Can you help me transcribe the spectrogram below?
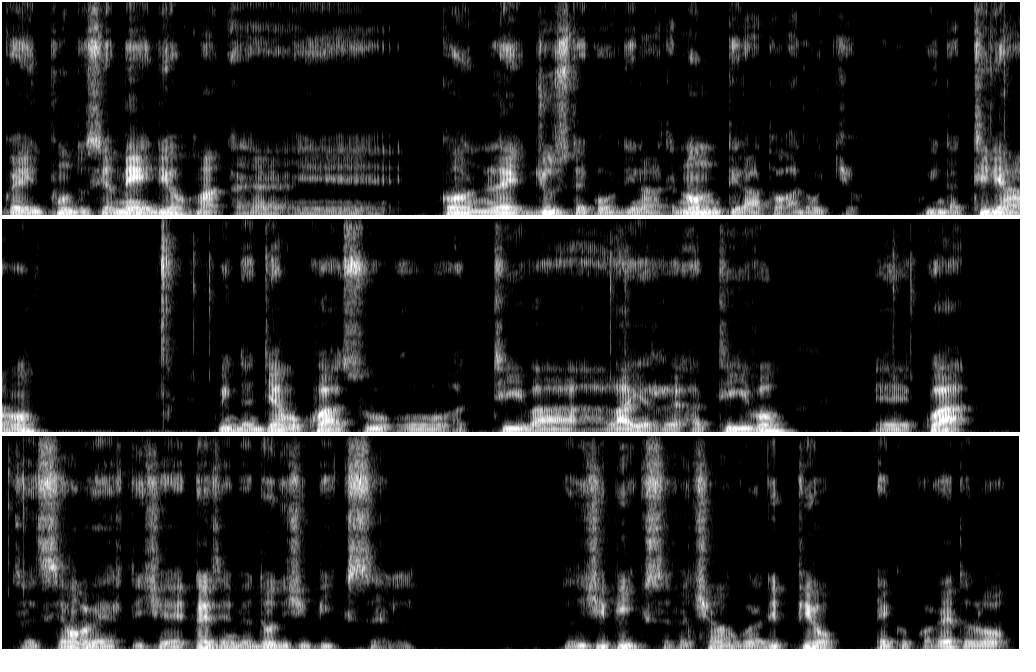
che il punto sia medio, ma eh, con le giuste coordinate, non tirato ad occhio. Quindi attiviamo, quindi andiamo qua su oh, attiva layer attivo, eh, qua selezioniamo vertice, per esempio 12 pixel. 12 pixel, facciamo ancora di più, ecco qua, vedetelo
